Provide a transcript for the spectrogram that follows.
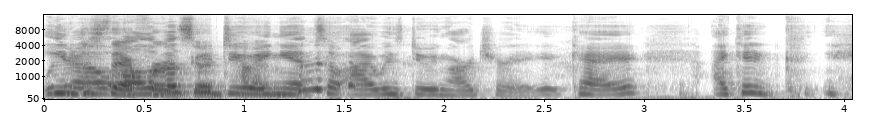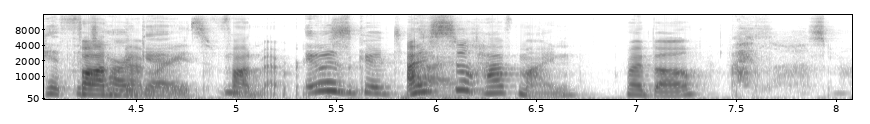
We You know, all of us were doing time. it, so I was doing archery. Okay, I could hit the fond target. memories. Fond memories. It was good. I still have mine. My bow. I lost mine.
